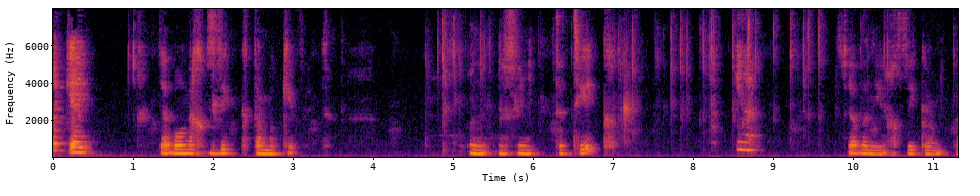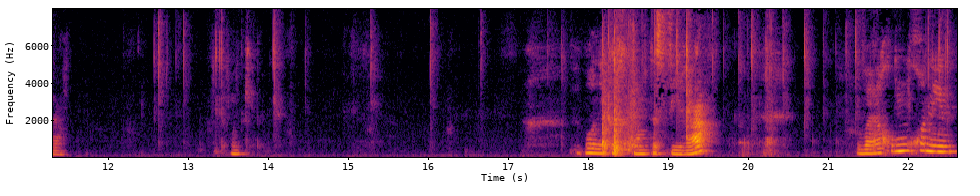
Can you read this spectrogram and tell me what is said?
אוקיי, בואו נחזיק את המגבת. נשים את התיק. הנה. עכשיו אני אחזיק גם את המגבת. בואו ניקח גם את הסירה. ואנחנו מוכנים.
